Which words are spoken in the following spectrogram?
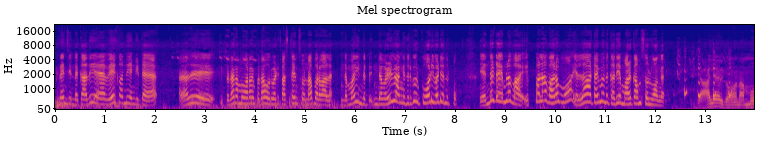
ஃப்ரெண்ட்ஸ் இந்த கதையை வேக் வந்து என்கிட்ட அதாவது இப்பதான் நம்ம வரோம் இப்பதான் ஒரு வாட்டி ஃபர்ஸ்ட் டைம் சொன்னா பரவாயில்ல. இந்த மாதிரி இந்த இந்த வழியில நாங்க இது வரைக்கும் ஒரு கோடி வாட்டி வந்திருப்போம். எந்த டைம்ல வ எப்பெல்லாம் வரோமோ எல்லா டைமும் அந்த கதையை மறக்காம சொல்லுவாங்க. ஜாலியாக இருக்கும். நம்ம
